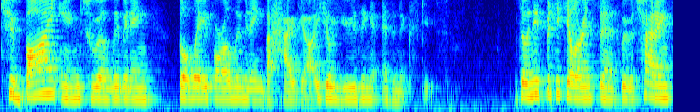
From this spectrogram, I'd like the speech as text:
to buy into a limiting belief or a limiting behavior if you're using it as an excuse. So in this particular instance, we were chatting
